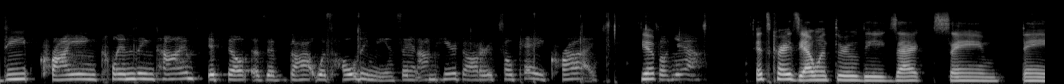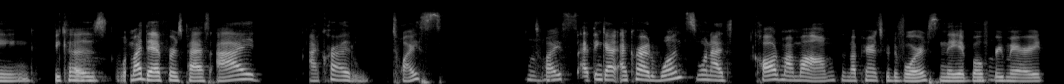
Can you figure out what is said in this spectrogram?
deep crying, cleansing times, it felt as if God was holding me and saying, I'm here, daughter. It's okay. Cry. Yep. So, yeah. It's crazy. I went through the exact same thing because mm-hmm. when my dad first passed, I I cried twice. Mm-hmm. Twice. I think I, I, cried once when I called my mom because my parents were divorced and they had both mm-hmm. remarried.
